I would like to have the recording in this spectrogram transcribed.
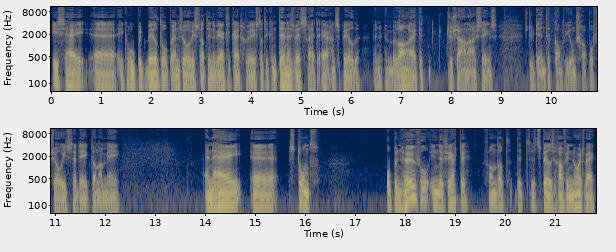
is hij... Eh, ik roep het beeld op en zo is dat in de werkelijkheid geweest... dat ik een tenniswedstrijd ergens speelde. Een, een belangrijke, tussen aanhalingstekens... studentenkampioenschap of zoiets. Daar deed ik dan aan mee. En hij eh, stond op een heuvel in de verte... van dat, dit, het speelde zich af in Noordwijk.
